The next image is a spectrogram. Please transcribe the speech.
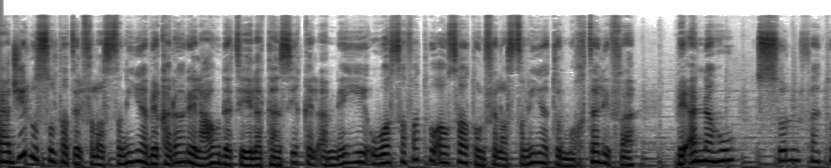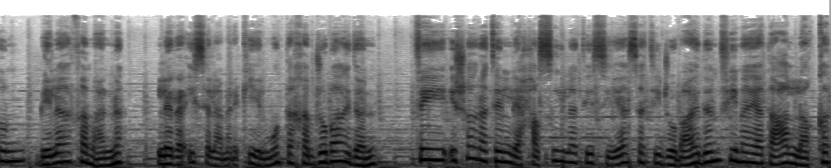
تعجيل السلطة الفلسطينية بقرار العودة إلى التنسيق الأمني وصفته أوساط فلسطينية مختلفة بأنه سلفة بلا ثمن للرئيس الأمريكي المنتخب جو بايدن في إشارة لحصيلة سياسة جو بايدن فيما يتعلق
